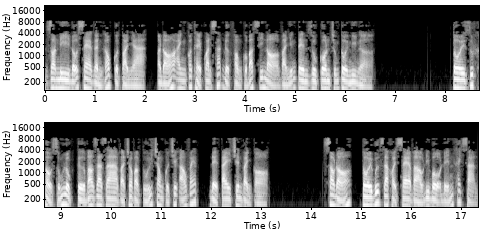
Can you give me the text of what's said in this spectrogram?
Johnny đỗ xe gần góc của tòa nhà, ở đó anh có thể quan sát được phòng của bác sĩ nọ và những tên du côn chúng tôi nghi ngờ. Tôi rút khẩu súng lục từ bao da ra và cho vào túi trong của chiếc áo vest, để tay trên vành cỏ. Sau đó, tôi bước ra khỏi xe vào đi bộ đến khách sạn.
